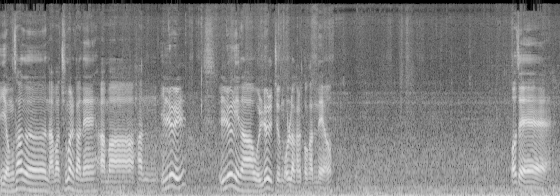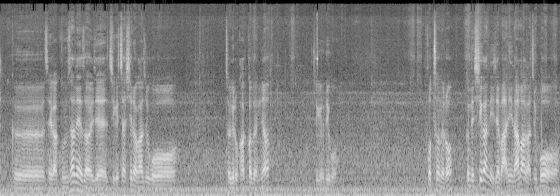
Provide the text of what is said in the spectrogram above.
이 영상은 아마 주말간에 아마 한 일요일? 일요일이나 월요일쯤 올라갈 것 같네요. 어제 그 제가 군산에서 이제 지게차 실어가지고 저기로 갔거든요. 저기 어디고? 포천으로. 근데 시간이 이제 많이 남아가지고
